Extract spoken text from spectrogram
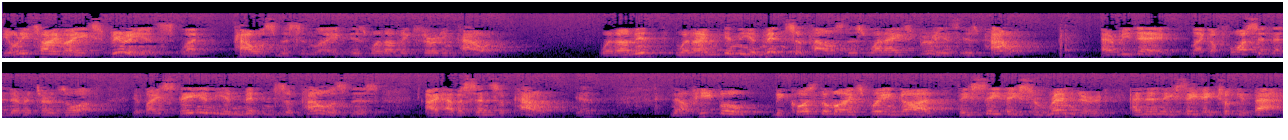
The only time I experience like powerlessness in life is when I'm exerting power. When I'm in, when I'm in the admittance of powerlessness, what I experience is power every day, like a faucet that never turns off. If I stay in the admittance of powerlessness, I have a sense of power. Yeah? Now, people, because the mind's playing God, they say they surrendered, and then they say they took it back.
